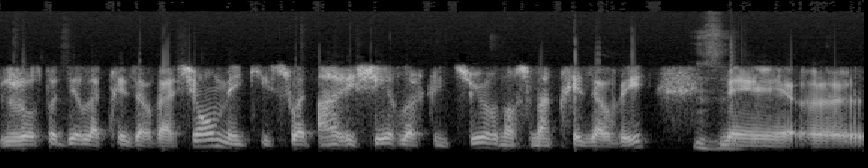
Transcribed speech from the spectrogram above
j'ose pas dire la préservation, mais qui souhaitent enrichir leur culture, non seulement préserver, mhm. mais euh,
